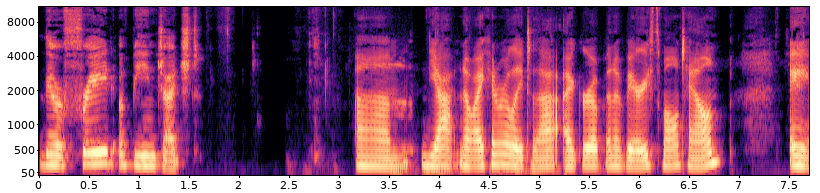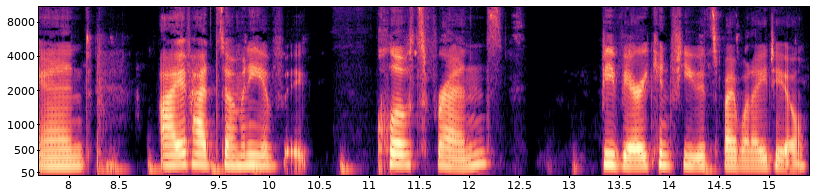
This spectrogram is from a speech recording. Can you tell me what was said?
they're afraid of being judged. Um yeah no i can relate to that. I grew up in a very small town and i have had so many of eh, close friends be very confused by what I do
